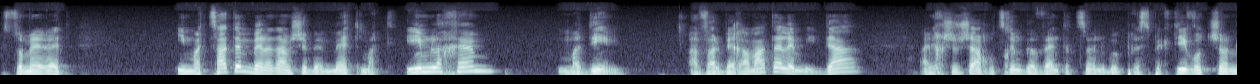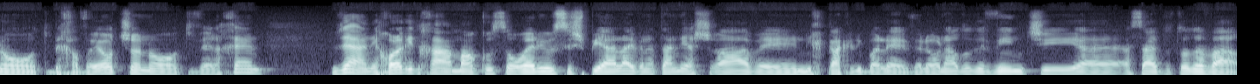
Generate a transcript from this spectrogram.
זאת אומרת אם מצאתם בן אדם שבאמת מתאים לכם מדהים אבל ברמת הלמידה אני חושב שאנחנו צריכים לגוון את עצמנו בפרספקטיבות שונות בחוויות שונות ולכן אתה יודע, אני יכול להגיד לך, מרקוס אורליוס השפיע עליי ונתן לי השראה ונחקק לי בלב, ולאונרדו דה וינצ'י אה, עשה את אותו דבר.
